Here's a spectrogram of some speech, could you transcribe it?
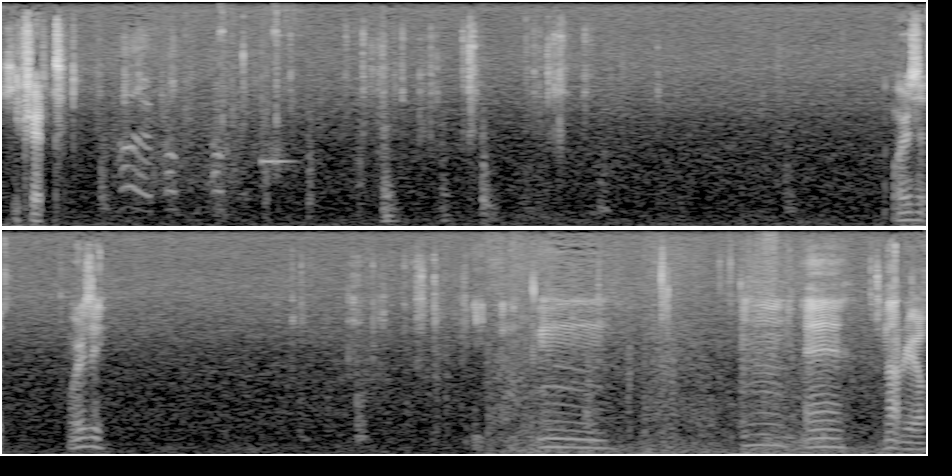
He tripped. Where is it? Where is he? Y- Mm, mm, eh, not real.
